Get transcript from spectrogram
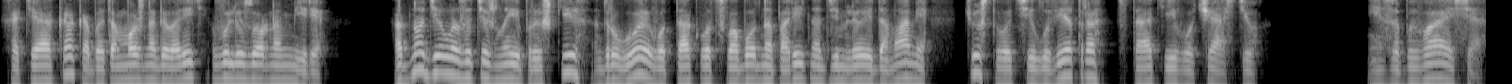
Хотя как об этом можно говорить в иллюзорном мире? Одно дело затяжные прыжки, другое вот так вот свободно парить над землей и домами, чувствовать силу ветра, стать его частью. «Не забывайся»,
